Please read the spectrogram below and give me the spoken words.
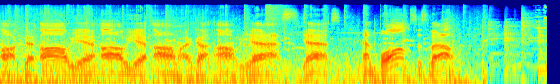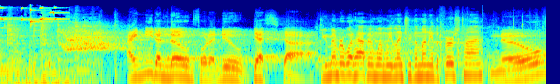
Okay. Oh, yeah. Oh, yeah. Oh, my God. Oh, yes. Yes. And bombs as well. I need a loan for a new Death Star. Do you remember what happened when we lent you the money the first time? No?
